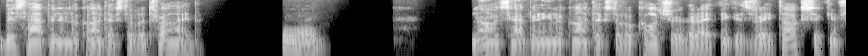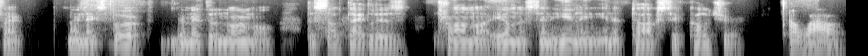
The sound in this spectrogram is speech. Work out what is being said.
this happened in the context of a tribe. Mm-hmm. Now it's happening in the context of a culture that I think is very toxic. In fact, my next book, The Myth of Normal, the subtitle is Trauma, Illness, and Healing in a Toxic Culture. Oh, wow.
